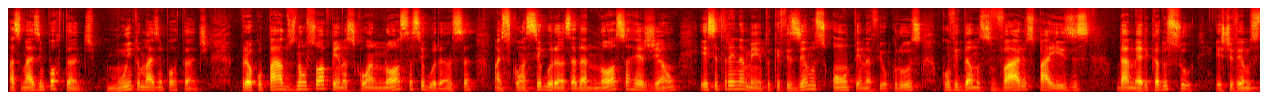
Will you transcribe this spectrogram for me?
Mas mais importante, muito mais importante, preocupados não só apenas com a nossa segurança, mas com a segurança da nossa região. Esse treinamento que fizemos ontem na Fiocruz, convidamos vários países da América do Sul. Estivemos,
